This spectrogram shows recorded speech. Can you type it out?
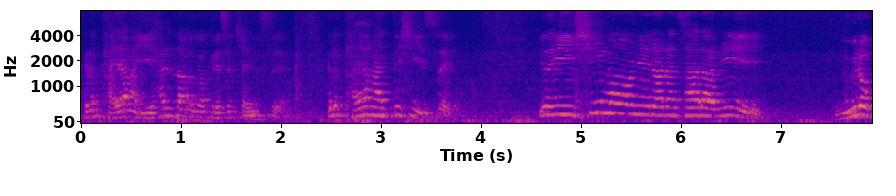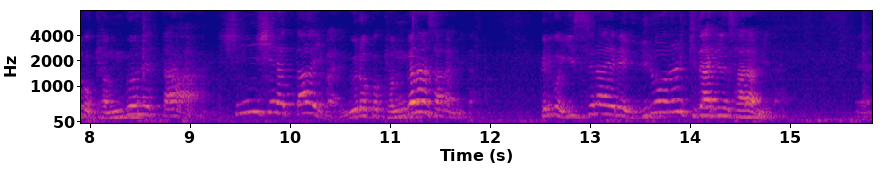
그런 다양한 이 헬라어가 그래서 재밌어요. 그런 다양한 뜻이 있어요. 이 시몬이라는 사람이 의롭고 경건했다, 신실했다 이 말이. 의롭고 경건한 사람이다. 그리고 이스라엘의 위로를 기다리는 사람이다. 예.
